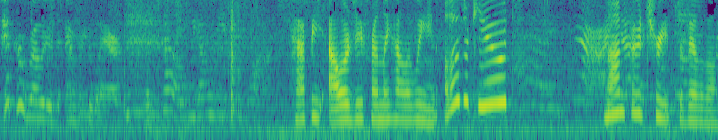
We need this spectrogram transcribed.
Picker Road is everywhere. Let's go. We don't need to walk. Happy allergy friendly Halloween. Oh, those are cute. Non food treats available.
